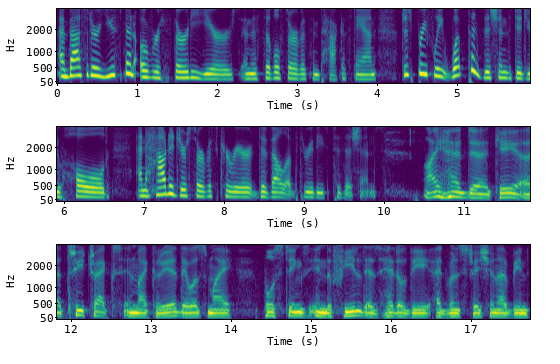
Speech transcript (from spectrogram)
Ambassador, you spent over 30 years in the civil service in Pakistan. Just briefly, what positions did you hold and how did your service career develop through these positions? I had, uh, Kay, uh, three tracks in my career. There was my postings in the field as head of the administration. I've been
